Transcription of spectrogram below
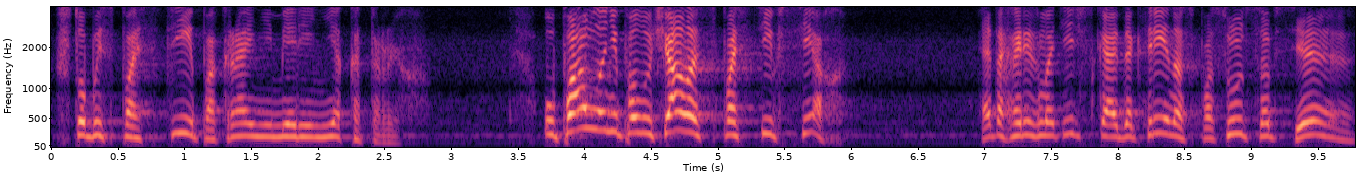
чтобы спасти, по крайней мере, некоторых. У Павла не получалось спасти всех. Это харизматическая доктрина «спасутся все».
